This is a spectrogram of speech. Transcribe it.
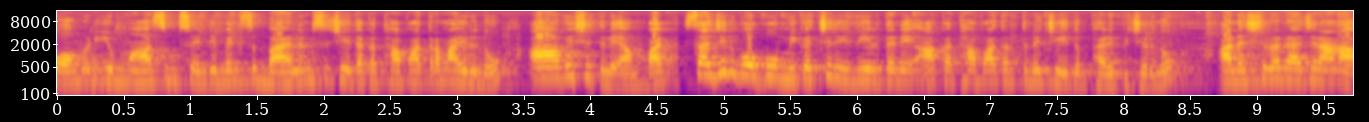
കോമഡിയും മാസും സെന്റിമെന്റ്സും ബാലൻസ് ചെയ്ത കഥാപാത്രമായിരുന്നു ആവേശത്തിലെ അമ്പാൻ സജിൻ ഗോപു മികച്ച രീതിയിൽ തന്നെ ആ കഥാപാത്രത്തിന് ചെയ്ത് ഫലിപ്പിച്ചിരുന്നു. അനശ്വരരാജനാണ്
